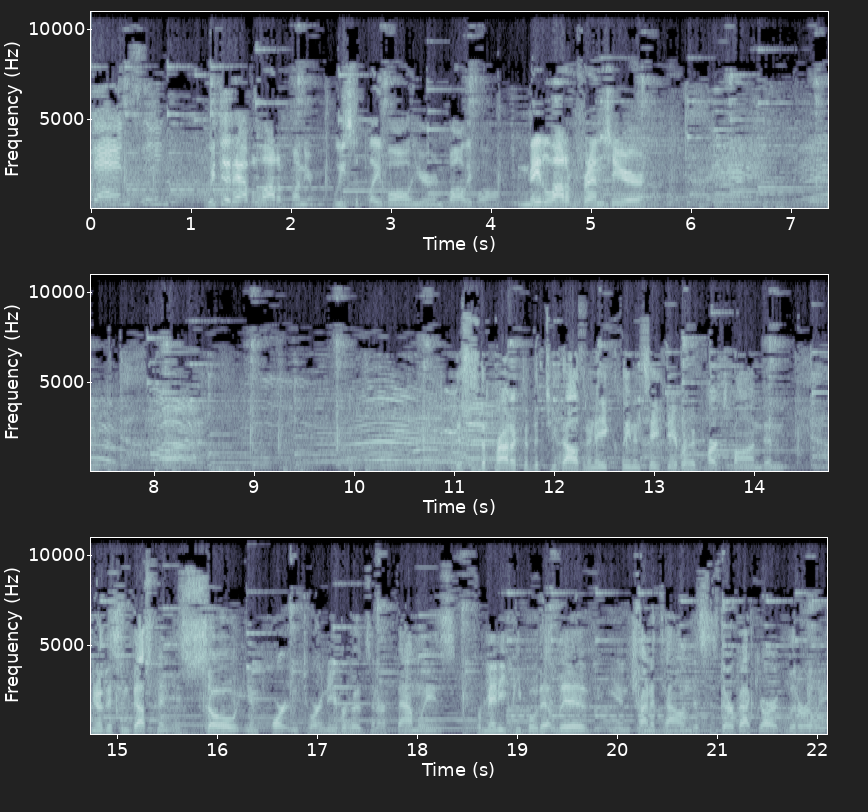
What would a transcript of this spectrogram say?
dancing. We did have a lot of fun here. We used to play ball here and volleyball. We made a lot of friends here. This is the product of the 2008 Clean and Safe Neighborhood Parks Bond, and you know this investment is so important to our neighborhoods and our families. For many people that live in Chinatown, this is their backyard, literally.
